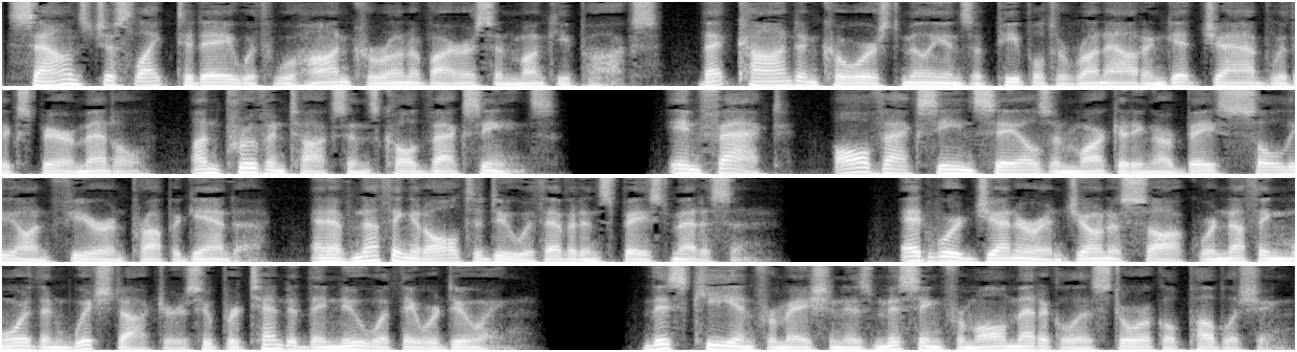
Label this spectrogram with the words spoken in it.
sounds just like today with Wuhan coronavirus and monkeypox, that conned and coerced millions of people to run out and get jabbed with experimental, unproven toxins called vaccines. In fact, all vaccine sales and marketing are based solely on fear and propaganda, and have nothing at all to do with evidence based medicine. Edward Jenner and Jonas Salk were nothing more than witch doctors who pretended they knew what they were doing. This key information is missing from all medical historical publishing,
